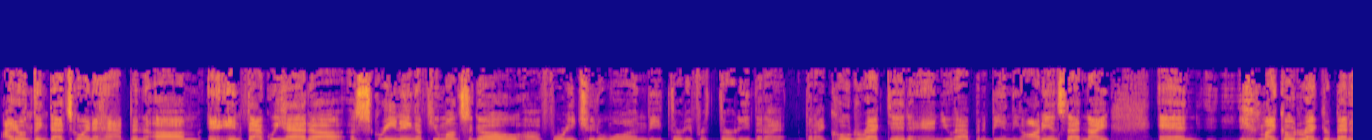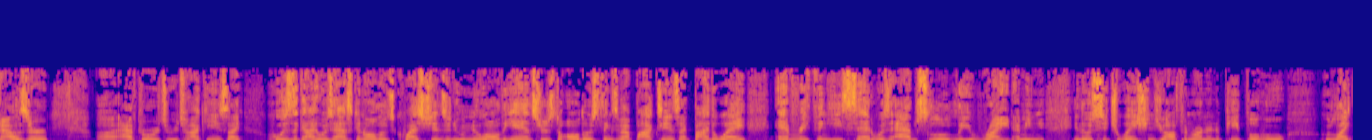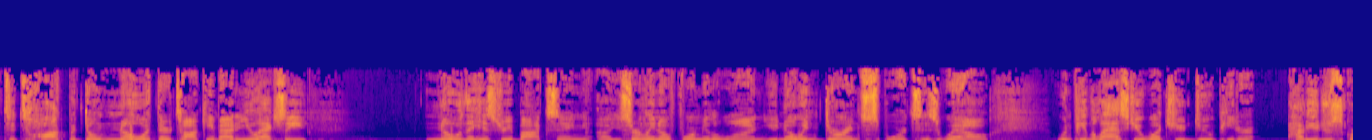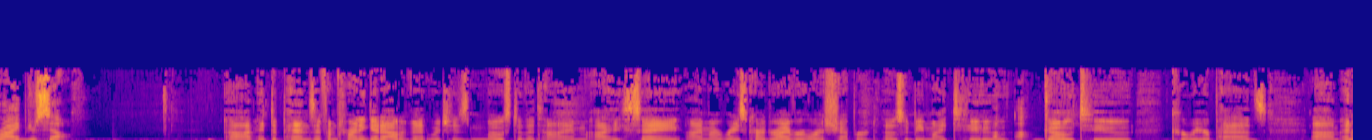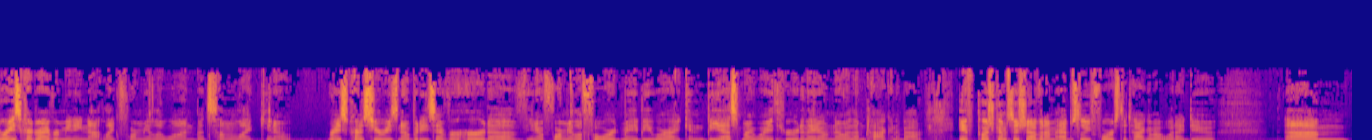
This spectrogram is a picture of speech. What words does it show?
I don't think that's going to happen. Um, in, fact, we had uh, a screening a few months ago of 42 to 1, the 30 for 30 that I that I co-directed and you happened to be in the audience that night. And my co-director, Ben Houser, uh, afterwards we were talking, he's like, who is the guy who was asking all those questions and who knew all the answers to all those things about boxing? It's like, by the way, everything he said was absolutely right. I mean, in those situations, you often run into people who, who like to talk but don't know what they're talking about. And you actually, know the history of boxing. Uh, you certainly know Formula One. You know endurance sports as well. When people ask you what you do, Peter, how do you describe yourself? Uh, it depends. If I'm trying to get out of it, which is most of the time, I say I'm a race car driver or a shepherd. Those would be my two go-to career paths. Um, and race car driver meaning not like Formula One, but some like, you know, race car series nobody's ever heard of, you know, Formula Ford maybe where I can BS my way through it and they don't know what I'm talking about. If push comes to shove and I'm absolutely forced to talk about what I do, um,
